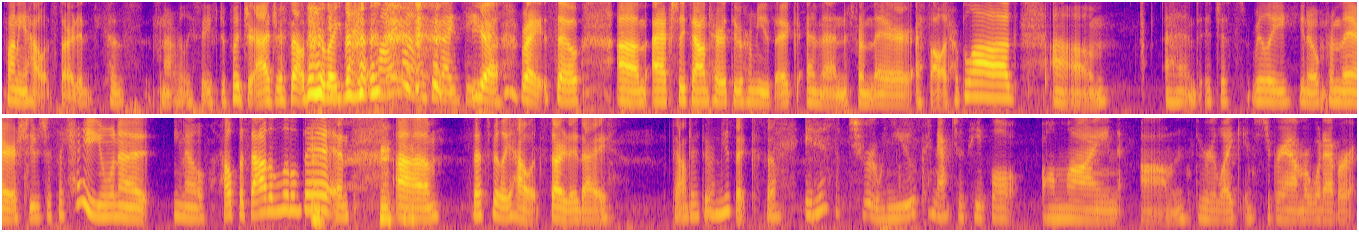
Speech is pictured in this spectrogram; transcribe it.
funny how it started because it's not really safe to put your address out there like that. Kind of a good idea. Yeah, right. So um, I actually found her through her music, and then from there, I followed her blog, um, and it just really, you know, from there, she was just like, "Hey, you want to, you know, help us out a little bit?" And um, that's really how it started. I found her through music. So It is true when you connect with people online um, through like Instagram or whatever.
